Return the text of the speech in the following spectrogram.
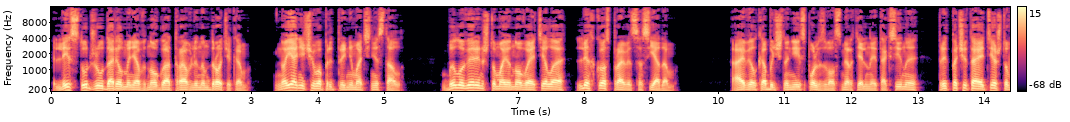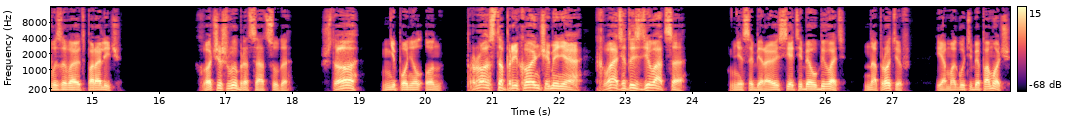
Лис тут же ударил меня в ногу отравленным дротиком, но я ничего предпринимать не стал был уверен, что мое новое тело легко справится с ядом. Айвилк обычно не использовал смертельные токсины, предпочитая те, что вызывают паралич. «Хочешь выбраться отсюда?» «Что?» — не понял он. «Просто прикончи меня! Хватит издеваться!» «Не собираюсь я тебя убивать. Напротив, я могу тебе помочь.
